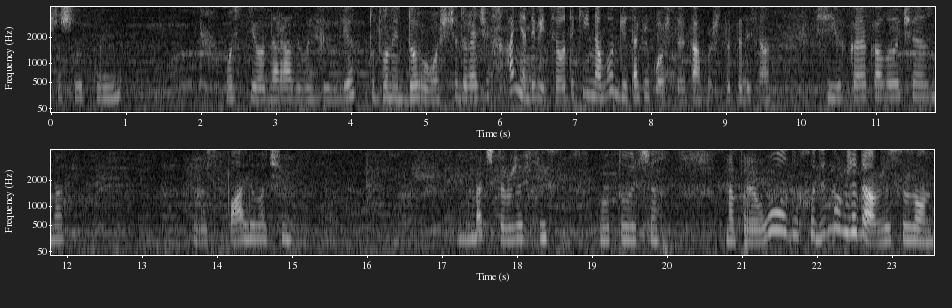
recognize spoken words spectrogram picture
шашлику. Ось ці одноразові грилі. Тут вони дорожчі, до речі. А ні, дивіться, отакий на вогі так і коштує також 150. Сірка, яка величезна. Розпалювачі. Бачите, вже всі готуються на природу ходити. Ну, вже да, вже сезон.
